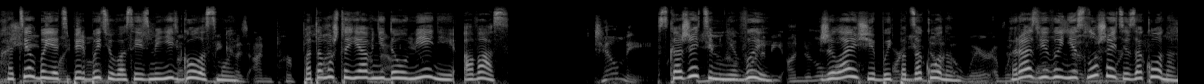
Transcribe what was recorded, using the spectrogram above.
Хотел бы я теперь быть у вас и изменить голос мой, потому что я в недоумении о вас. Скажите мне, вы, желающие быть под законом, разве вы не слушаете закона?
